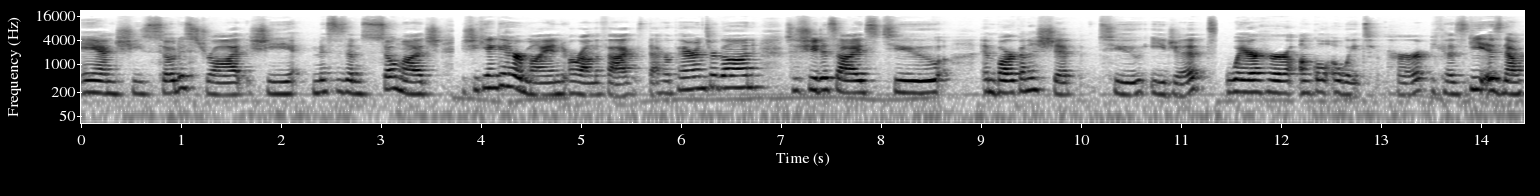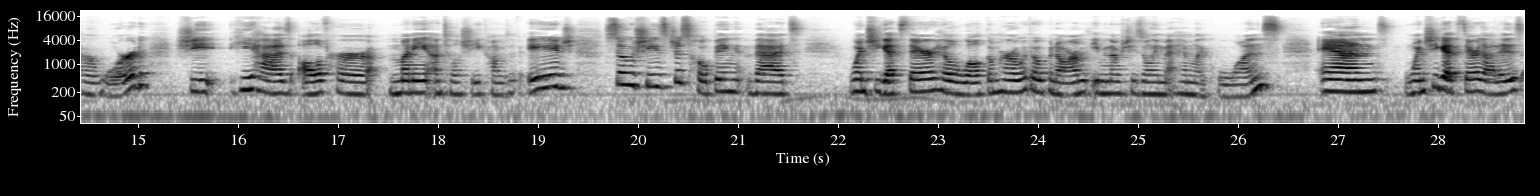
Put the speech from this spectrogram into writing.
and she's so distraught. She misses them so much. She can't get her mind around the fact that her parents are gone. So she decides to embark on a ship to Egypt where her uncle awaits her because he is now her ward. She he has all of her money until she comes of age. So she's just hoping that when she gets there, he'll welcome her with open arms, even though she's only met him like once. And when she gets there, that is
